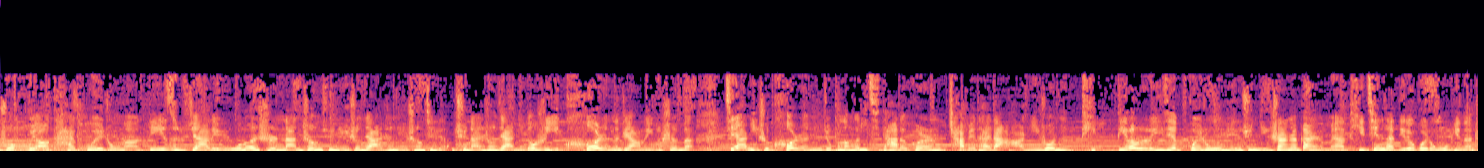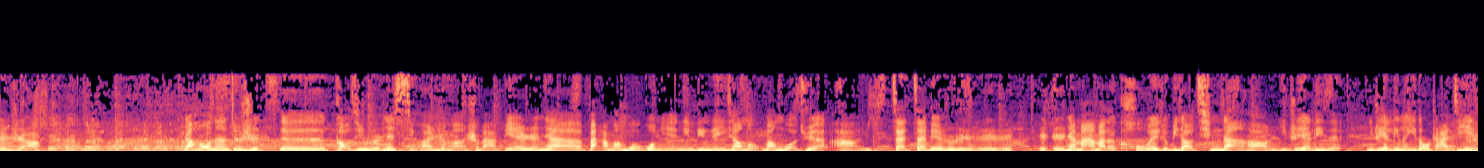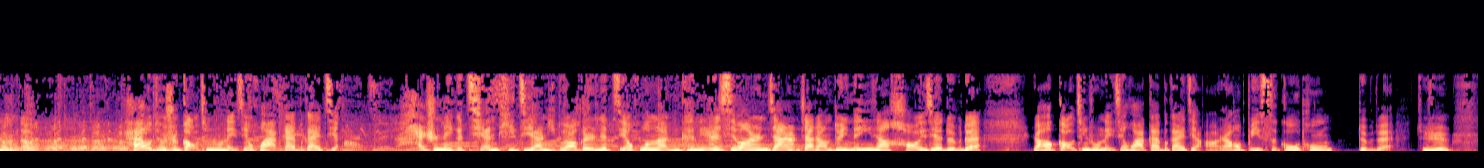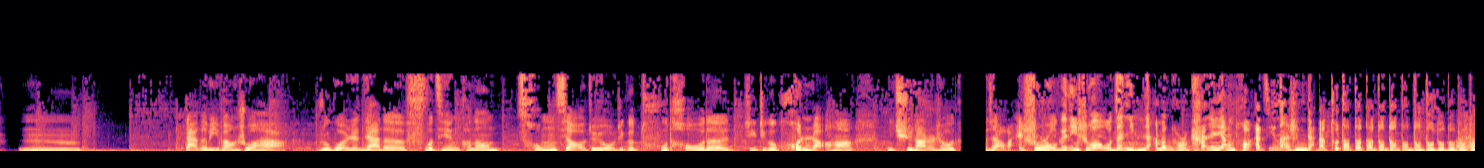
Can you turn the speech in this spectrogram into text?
说不要太贵重的。第一次去家里，无论是男生去女生家，还是女生去去男生家，你都是以客人的这样的一个身份。既然你是客人，你就不能跟其他的客人差别太大啊！你说你提提溜着一些贵重物品去，你上人家干什么呀？提亲才提溜贵重物品呢，真是啊！ 然后呢，就是呃，搞清楚人家喜欢什么，是吧？别人家爸芒果过敏，你拎着一箱芒芒果去啊！再再别说是人人家妈妈的口味就比较清淡哈，你直接拎你直接拎了一兜炸鸡什么的。还有就是搞清楚哪些话该不该讲，还是那个前提，既然你都要跟人家结婚了，你肯定是希望人家家长对你的印象好一些，对不对？然后搞清楚哪些话该不该讲，然后彼此沟通，对不对？就是，嗯，打个比方说哈，如果人家的父亲可能从小就有这个秃头的这这个困扰哈，你去那儿的时候讲话，哎，叔叔，我跟你说，我在你们家门口看见一辆拖拉机，那是你家的，突突突突突突突突突突突突。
